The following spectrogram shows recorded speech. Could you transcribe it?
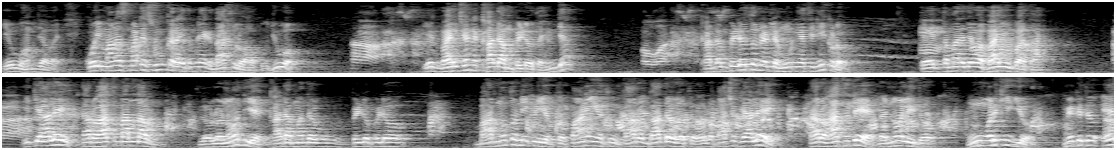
એવું સમજાવાય. કોઈ માણસ માટે શું કરાય તમને એક દાખલો આપું જુઓ. એક ભાઈ છે ને ખાડામાં પડ્યો હતો સમજ્યા? ખાડામાં પડ્યો હતો ને એટલે હું ત્યાંથી નીકળો. કે તમારે જેવા ભાઈ ઊભા હતા. એ કે હાલે તારો હાથ બહાર લાવ. લોલો ન દે. ખાડામાં અંદર પડ્યો પડ્યો. બહાર નહોતો નીકળી શકતો. પાણી હતું કારો ગાદવ હતો. ઓલો પાછો કે લે તારો હાથ દે. એટલે ન લીધો. હું ઓળખી ગયો. મેં કીધું એ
